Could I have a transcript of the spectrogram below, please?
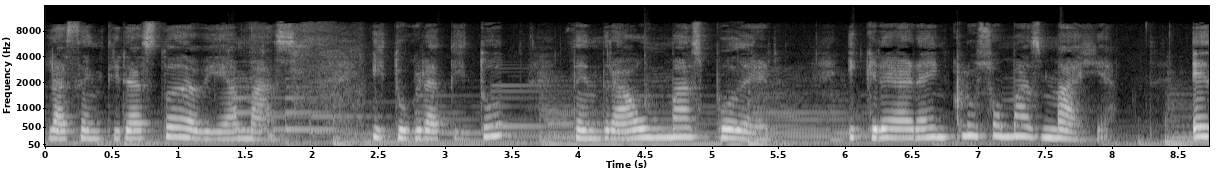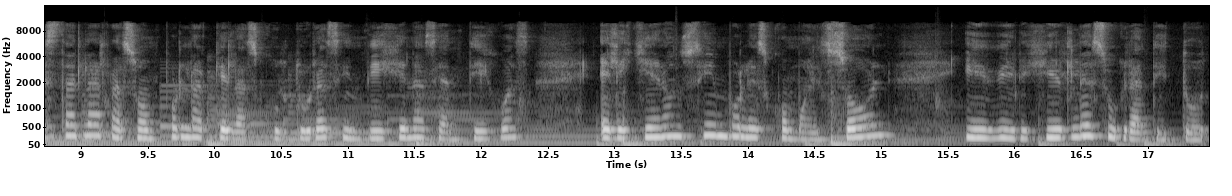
la sentirás todavía más y tu gratitud tendrá aún más poder y creará incluso más magia. Esta es la razón por la que las culturas indígenas y antiguas eligieron símbolos como el sol y dirigirle su gratitud.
